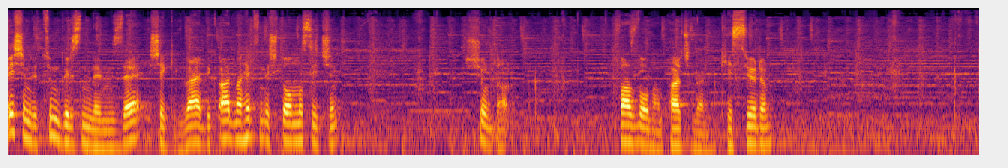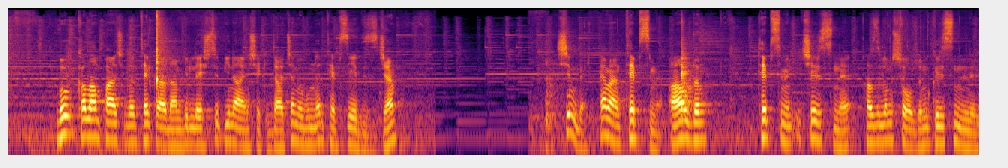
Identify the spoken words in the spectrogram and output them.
Ve şimdi tüm grisinlerimize şekil verdik. Ardından hepsinin eşit olması için şuradan fazla olan parçalarını kesiyorum. Bu kalan parçaları tekrardan birleştirip yine aynı şekilde açacağım ve bunları tepsiye dizeceğim. Şimdi hemen tepsimi aldım. Tepsimin içerisine hazırlamış olduğum grisinleri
